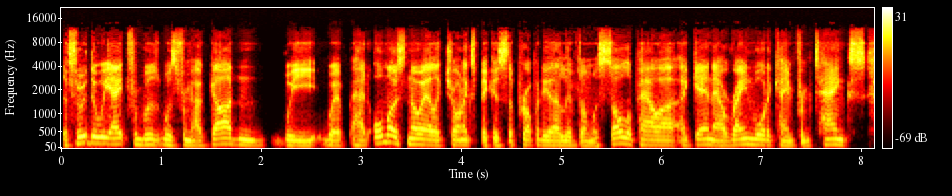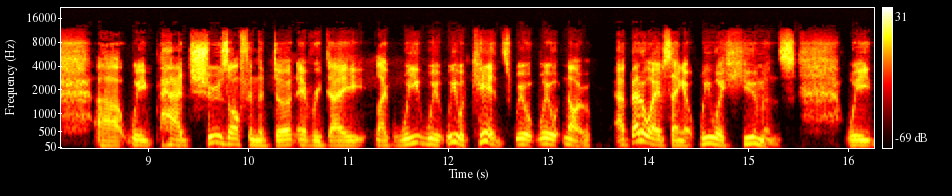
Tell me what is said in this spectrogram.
The food that we ate from was, was from our garden. We were, had almost no electronics because the property I lived on was solar power. Again, our rainwater came from tanks. Uh, we had shoes off in the dirt every day. Like we, we, we were kids. We were, we were, no, a better way of saying it, we were humans. We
